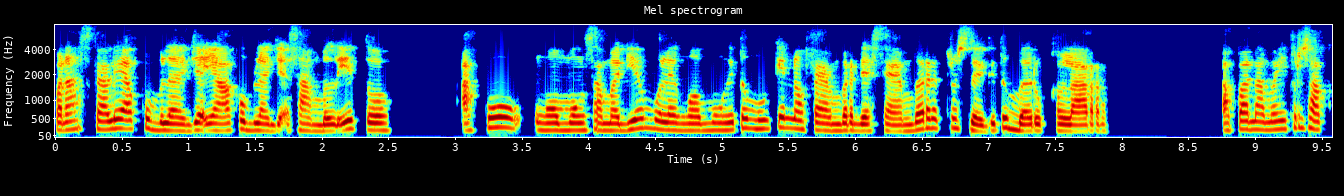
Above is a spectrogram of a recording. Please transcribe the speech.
Pernah sekali aku belanja yang aku belanja sambel itu aku ngomong sama dia mulai ngomong itu mungkin November Desember terus udah gitu baru kelar apa namanya terus aku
